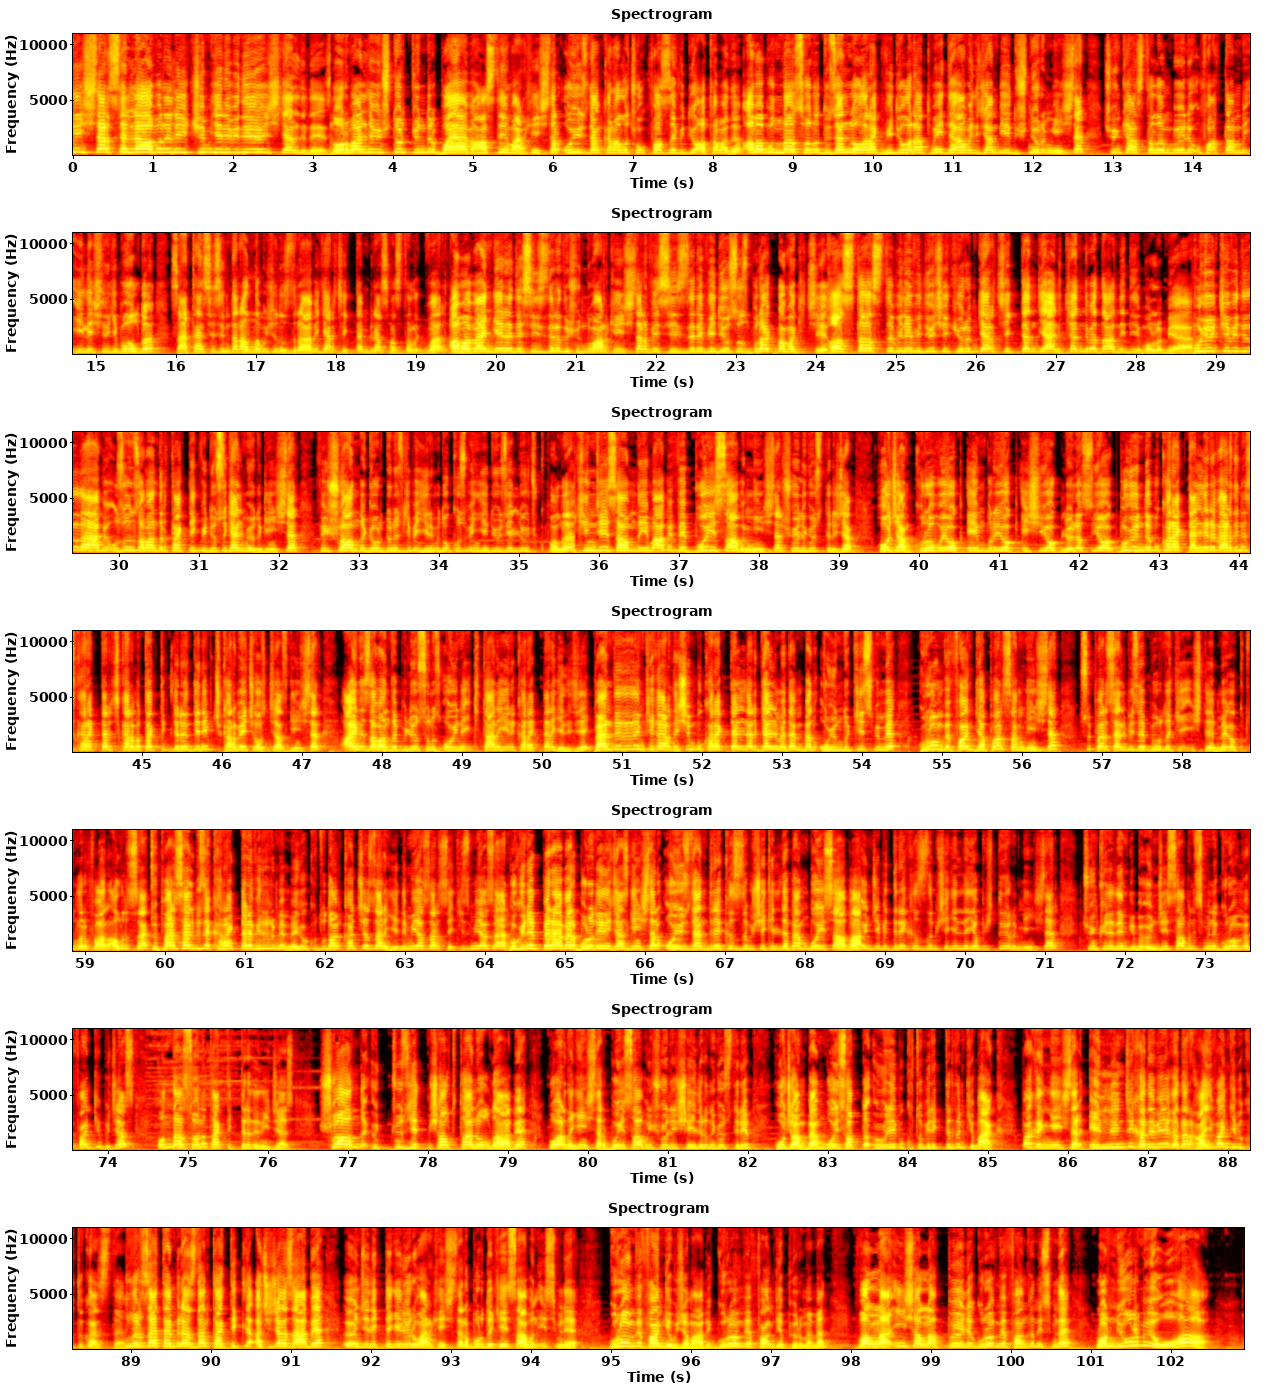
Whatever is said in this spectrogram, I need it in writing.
Arkadaşlar selamun aleyküm yeni videoya hoş geldiniz. Normalde 3-4 gündür bayağı bir hastayım arkadaşlar. O yüzden kanala çok fazla video atamadım. Ama bundan sonra düzenli olarak videoları atmaya devam edeceğim diye düşünüyorum gençler. Çünkü hastalığım böyle ufaktan bir iyileşir gibi oldu. Zaten sesimden anlamışsınızdır abi. Gerçekten biraz hastalık var. Ama ben gene de sizleri düşündüm arkadaşlar ve sizleri videosuz bırakmamak için hasta hasta bile video çekiyorum. Gerçekten yani kendime daha ne diyeyim oğlum ya. Bugünkü videoda da abi uzun zamandır taktik videosu gelmiyordu gençler. Ve şu anda gördüğünüz gibi 29.753 kupalı. İkinci hesabımdayım abi ve bu hesabın gençler şöyle göstereceğim. Hocam Kurovu yok, Amber'ı yok, eşi yok, Lola'sı yok. Bugün de bu karakterleri verdiğiniz karakter çıkarma taktiklerini deneyip çıkarmaya çalışacağız gençler. Aynı zamanda biliyorsunuz oyuna iki tane yeni karakter gelecek. Ben de dedim ki kardeşim bu karakterler gelmeden ben oyundaki ismimi Grom ve Fang yaparsam gençler Supercell bize buradaki işte mega kutuları falan alırsak Supercell bize karakter verir mi? Mega kutudan kaç yazar? 7 mi yazar? 8 mi yazar? Bugün hep beraber bunu deneyeceğiz gençler. O yüzden direkt hızlı bir şekilde ben bu hesaba önce bir direkt hızlı bir şekilde yapıştırıyorum gençler. Çünkü dediğim gibi önce hesabın ismini Grom ve Funk yapacağız. Ondan sonra taktikleri deneyeceğiz. Şu anda 376 tane oldu abi. Bu arada gençler bu hesabın şöyle şeylerini göstereyim. Hocam ben bu hesapta öyle bir kutu biriktirdim ki bak. Bakın gençler 50. kademeye kadar hayvan gibi kutu kastı. Bunları zaten birazdan taktikli açacağız abi. Öncelikle geliyorum arkadaşlar buradaki hesabın ismini Grom ve Fang yapacağım abi. Grom ve Fang yapıyorum hemen. Vallahi inşallah böyle Grom ve Fang'ın ismine. Lan niye olmuyor? Oha.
